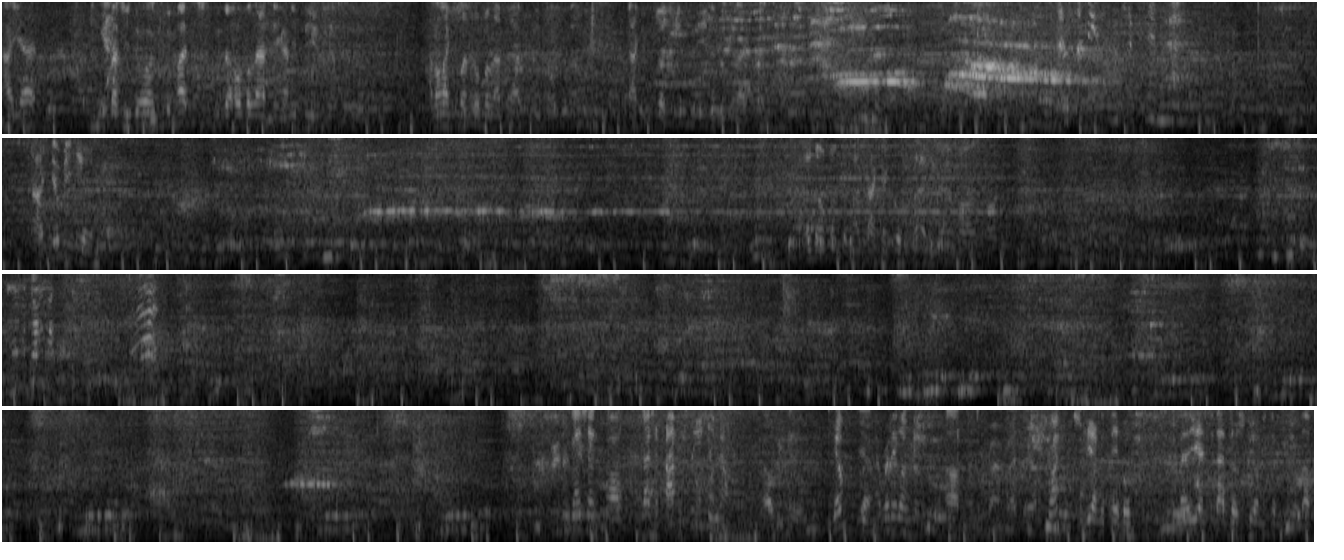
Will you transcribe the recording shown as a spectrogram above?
Not yet. Because you're doing too much with the overlapping. I need to use this too. I don't like it when it overlaps and I have to see both of them. I can switch between and be like this. Alright, kill me here. This. Hey! you guys have uh, you guys have copies of or you don't? Uh, we Yeah. Where they located? Um, in the front, right there. Front? Should be on the table. The minute you enter that door, should be on the table to your left.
